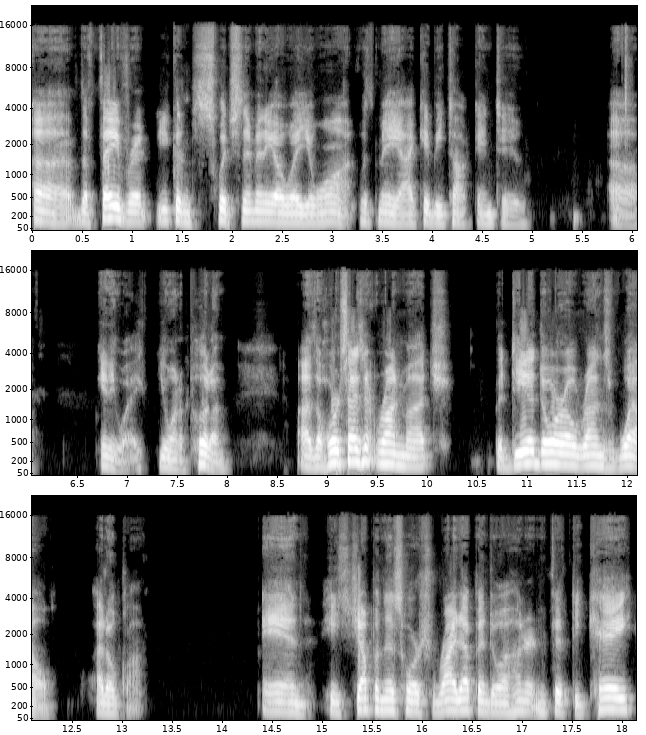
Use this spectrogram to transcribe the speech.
uh, the favorite, you can switch them any way you want. With me, I could be talked into uh, anyway you want to put them. Uh, the horse hasn't run much, but Diodoro runs well at Oaklawn. And he's jumping this horse right up into 150K,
